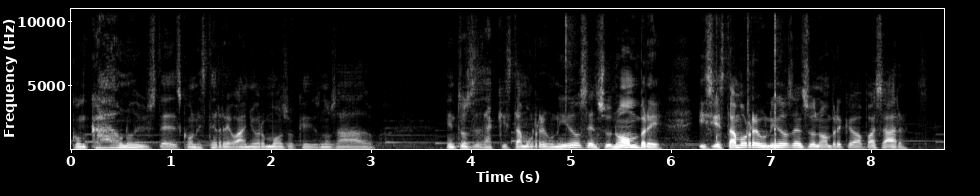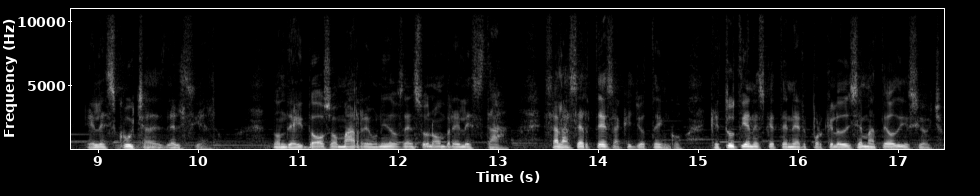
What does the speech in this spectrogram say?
con cada uno de ustedes, con este rebaño hermoso que Dios nos ha dado. Entonces aquí estamos reunidos en su nombre. Y si estamos reunidos en su nombre, ¿qué va a pasar? Él escucha desde el cielo. Donde hay dos o más reunidos en su nombre, Él está. Esa es la certeza que yo tengo, que tú tienes que tener, porque lo dice Mateo 18.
